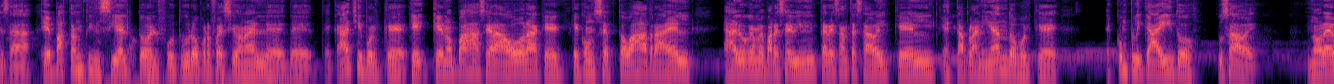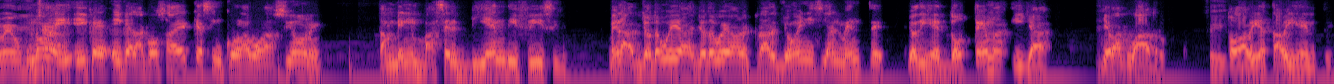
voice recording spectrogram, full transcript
O sea, es bastante incierto el futuro profesional de, de porque ¿qué, qué nos vas a hacer ahora? ¿Qué, qué concepto vas a traer? Es algo que me parece bien interesante saber que él está planeando porque es complicadito, tú sabes. No le veo mucha... No, y, y que, y que la cosa es que sin colaboraciones también va a ser bien difícil. Mira, yo te voy a, yo te voy a hablar claro. Yo inicialmente, yo dije dos temas y ya. Lleva cuatro. Sí. Todavía está vigente.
